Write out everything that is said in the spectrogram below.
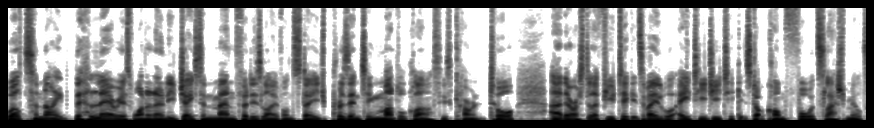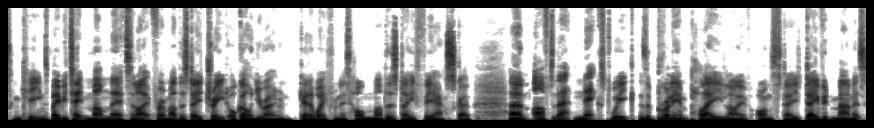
Well, tonight, the hilarious one and only Jason Manford is live on stage presenting Muddle Class, his current tour. Uh, there are still a few tickets available at atgtickets.com forward slash Milton Keynes. Maybe take mum there tonight for a Mother's Day treat or go on your own. Get away from this whole Mother's Day fiasco. Um, after that, next week, there's a brilliant play live on stage. David Mamet's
